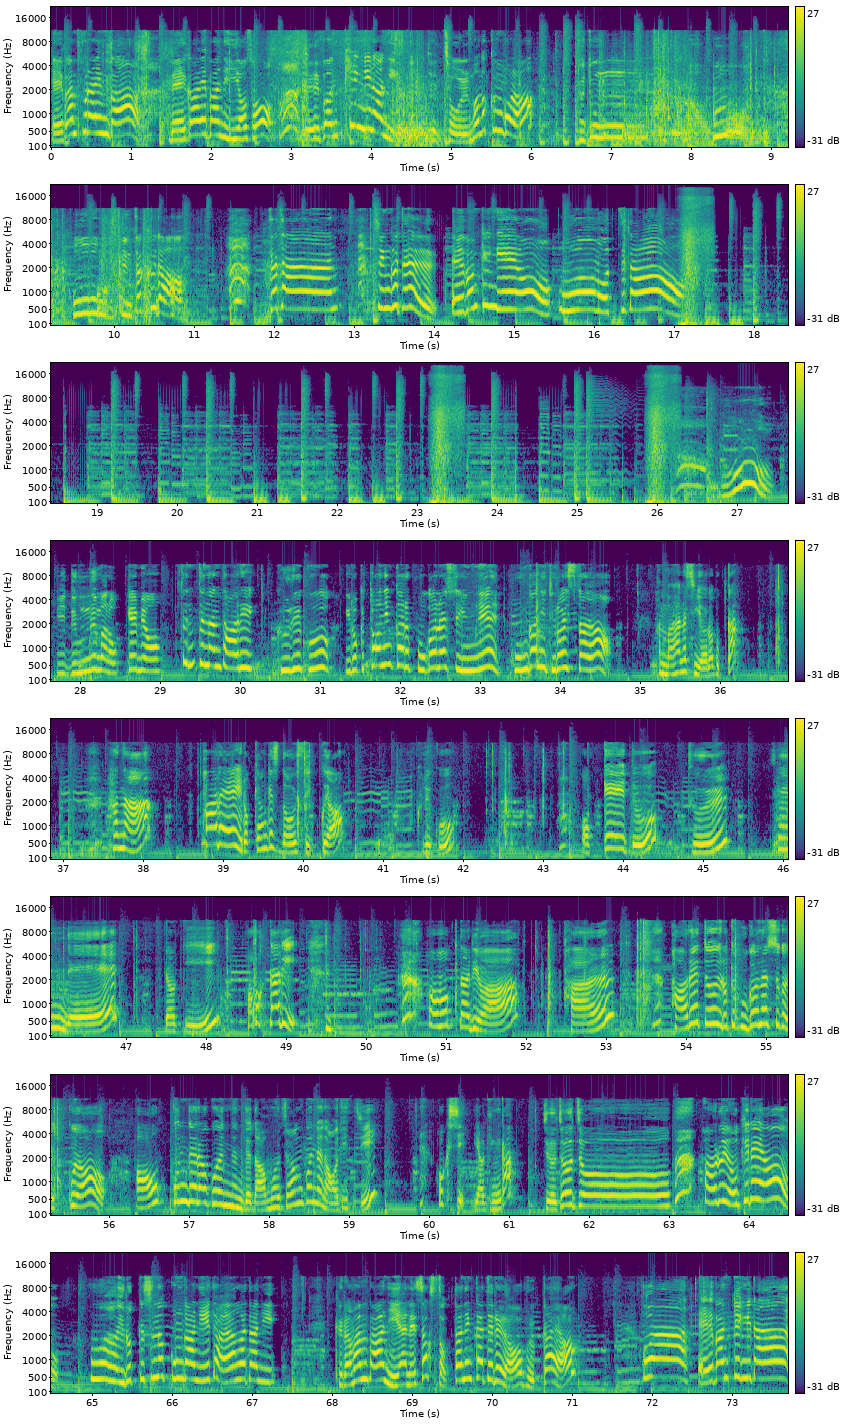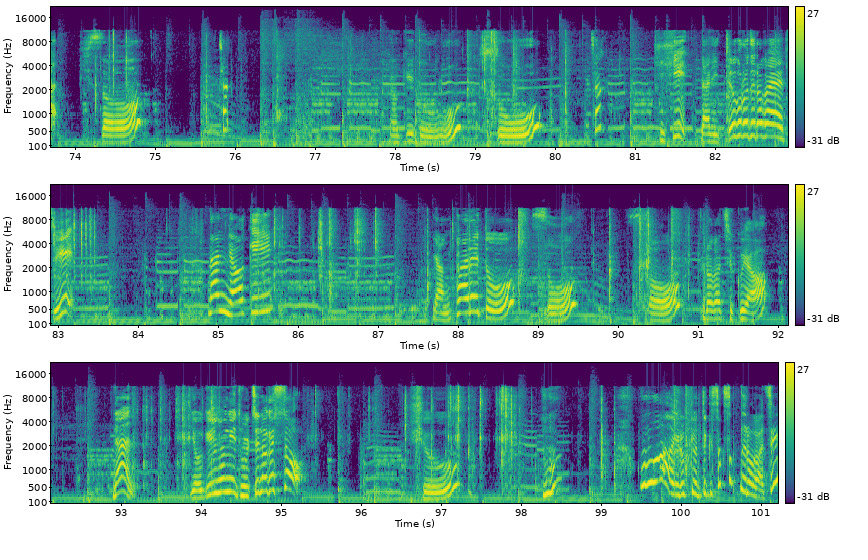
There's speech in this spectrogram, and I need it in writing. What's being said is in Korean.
에반 프라임과 메가 에반에 이어서 에반 킹이라니! 대체 얼마나 큰 거야? 두둥! 튼튼한 다리 그리고 이렇게 터닝카를 보관할 수 있는 공간이 들어있어요. 한번 하나씩 열어볼까? 하나, 팔에 이렇게 한 개씩 넣을 수 있고요. 그리고 어깨에도 둘, 셋, 넷. 여기 허벅다리. 허벅다리와 발. 발에도 이렇게 보관할 수가 있고요. 아홉 군데라고 했는데 나머지 한 군데는 어디지? 혹시 여긴가? 쪼쪼쪼! 바로 여기래요! 우와, 이렇게 수납 공간이 다양하다니. 그럼 한번 이 안에 쏙쏙 터닝 카드를 넣어볼까요? 우와, 에반킹이다! 쏙! 착! 여기도 쏙! 착! 히히, 난 이쪽으로 들어가야지. 난 여기. 양팔에도 쏙, 쏙 들어가지고요. 난 여길 향해 돌진하겠어. 슈. 응? 우와, 이렇게 어떻게 쏙쏙 들어가지?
